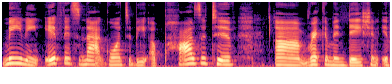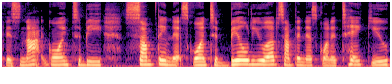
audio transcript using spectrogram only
Meaning, if it's not going to be a positive um, recommendation, if it's not going to be something that's going to build you up, something that's going to take you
